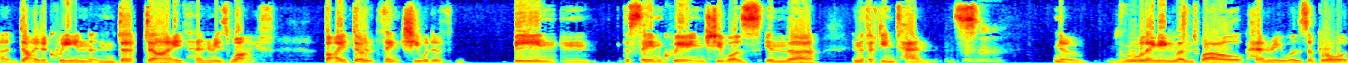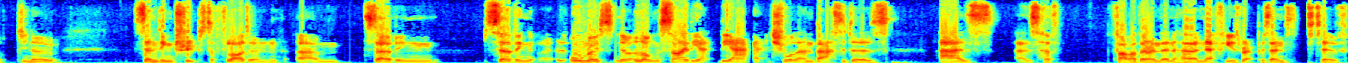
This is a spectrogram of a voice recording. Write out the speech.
uh, died a queen and died Henry's wife. But I don't think she would have been the same queen she was in the in the 1510s. Mm-hmm you know, ruling England while Henry was abroad, you know, sending troops to Flodden, um, serving serving almost you know alongside the the actual ambassadors as as her father and then her nephew's representative.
